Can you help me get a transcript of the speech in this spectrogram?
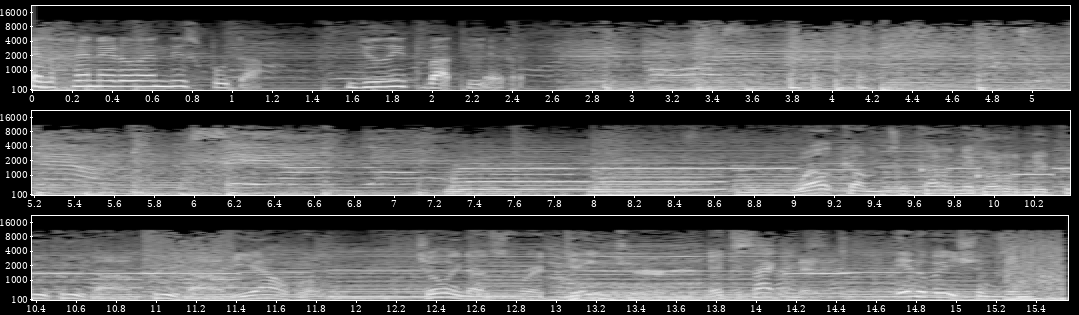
El género en disputa. Judith Butler. Welcome to Carne, Carne Cru- Cruda, Cruda, the album. Join us for danger, excitement, innovations and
